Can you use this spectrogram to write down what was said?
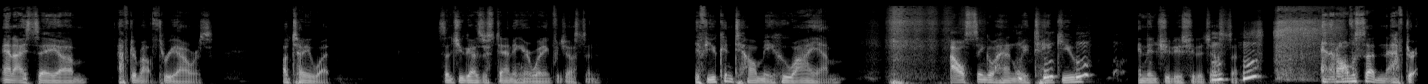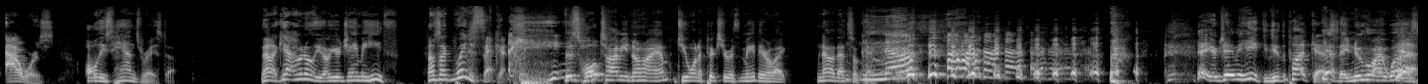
And I say, um, after about three hours, I'll tell you what, since you guys are standing here waiting for Justin, if you can tell me who I am, I'll single handedly take you and introduce you to Justin. And then all of a sudden, after hours, all these hands raised up. They're like, yeah, I know you. You're Jamey Heath. I was like, wait a second. this whole time you know who I am? Do you want a picture with me? They were like, no, that's okay. No. Hey, you're Jamey Heath. You do the podcast. Yeah, they knew who I was. Yeah.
